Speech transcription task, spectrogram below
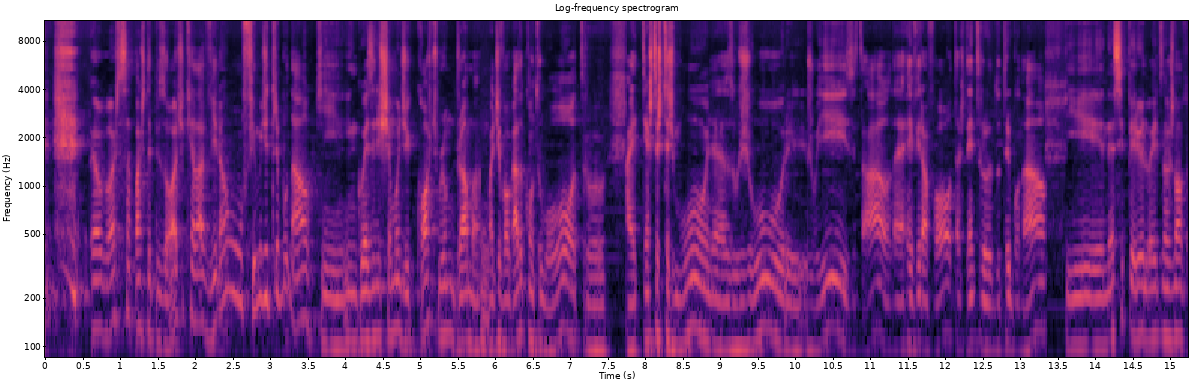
Eu gosto dessa parte do episódio que ela vira um filme de tribunal, que em inglês eles chamam de courtroom drama. Um advogado contra o outro, aí tem as testemunhas, o júri, o juiz e tal, né? Reviravoltas dentro do tribunal. E nesse período aí dos anos 90,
